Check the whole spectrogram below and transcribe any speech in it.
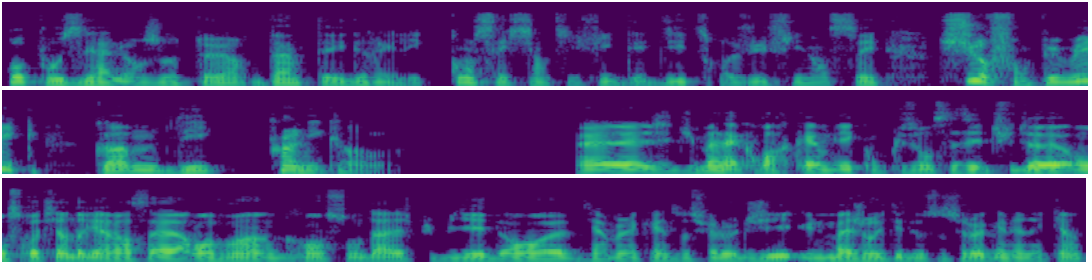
proposé à leurs auteurs d'intégrer les conseils scientifiques des dites revues financées sur fonds publics, comme The Chronicle. Euh, j'ai du mal à croire quand même les conclusions de ces études. Euh, on se retiendrait, hein, ça renvoie à un grand sondage publié dans euh, The American Sociology. Une majorité de sociologues américains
